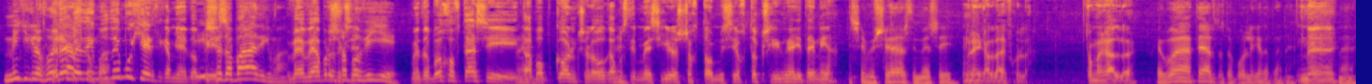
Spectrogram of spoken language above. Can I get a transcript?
μην κυκλοφορείς. Ρε παιδί μου, δεν μου είχε έρθει καμιά ειδοποίηση. Είσαι το παράδειγμα. Βέβαια, πρόσεξε. Με το που έχω φτάσει ναι. τα popcorn, ξέρω εγώ, κάπου ναι. στη μέση, γύρω στις 8.30, 8 ξεκινάει η ταινία. Σε μισή ώρα στη μέση. Ναι, καλά, εύκολα. Το μεγάλο, ε. Εγώ ένα τέταρτο, το πολύ κρατάνε. Ναι. ναι.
